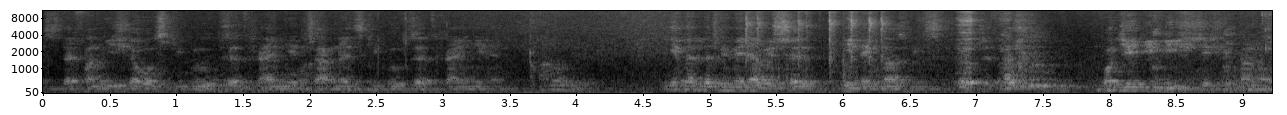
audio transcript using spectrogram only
Stefan Niesiołowski był w ZHN, Czarnecki był w ZHN. Nie będę wymieniał jeszcze innych nazwisk, że tak podzieliliście się panowie.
